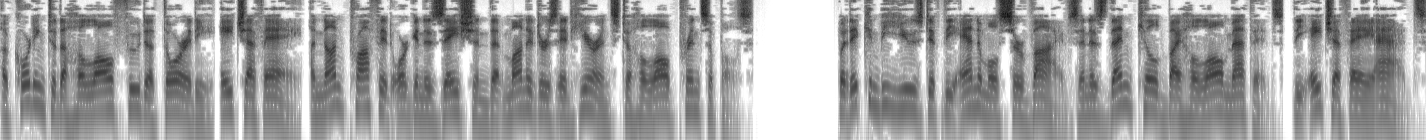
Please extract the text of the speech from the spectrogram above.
according to the Halal Food Authority (HFA), a non-profit organization that monitors adherence to halal principles. But it can be used if the animal survives and is then killed by halal methods, the HFA adds.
